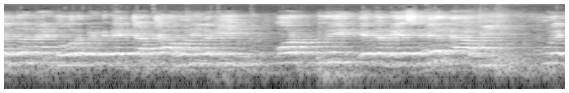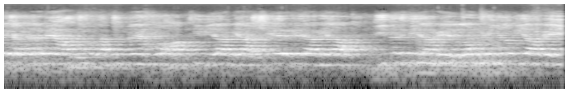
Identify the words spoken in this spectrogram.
जंगल में ढोर पिट के चर्चा होने लगी और पूरी एक रेस फिर तय हुई पूरे जंगल में आजू बाजू में तो हाथी भी आ गया, शेर भी आ गया, गीदड़ भी आ गए लोमड़ियाँ भी आ गई।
